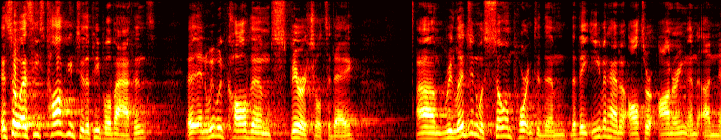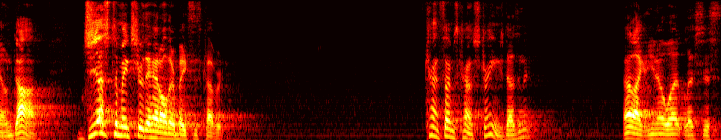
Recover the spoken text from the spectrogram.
And so as he's talking to the people of Athens, and we would call them spiritual today, um, religion was so important to them that they even had an altar honoring an unknown God, just to make sure they had all their bases covered. Kind of seems kind of strange, doesn't it? I like, you know what? Let's just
